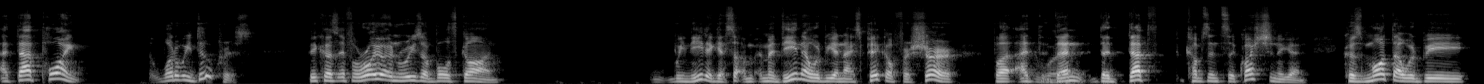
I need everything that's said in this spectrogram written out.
at that point, what do we do, Chris? Because if Arroyo and Ruiz are both gone, we need to get some. Medina would be a nice pickup for sure. But at, then the depth comes into question again because Mota would be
